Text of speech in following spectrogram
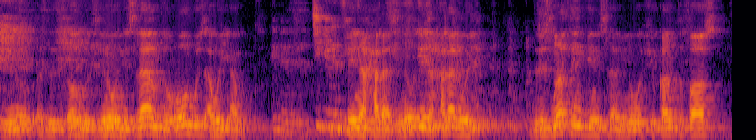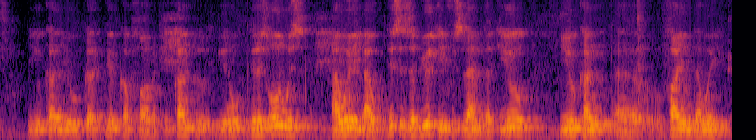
you know, there's always, you know, in Islam, there's always a way out. In a halal, you know, in a halal way. There is nothing in Islam, you know, if you can't fast, you can you ca- give kafara. If you can't, you know, there is always a way out. This is the beauty of Islam that you you can uh, find a way. Yeah.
